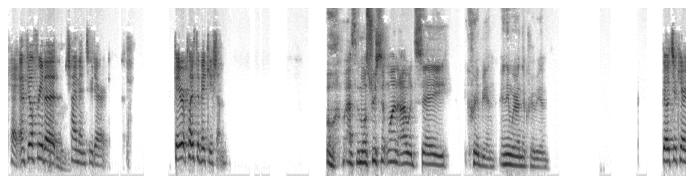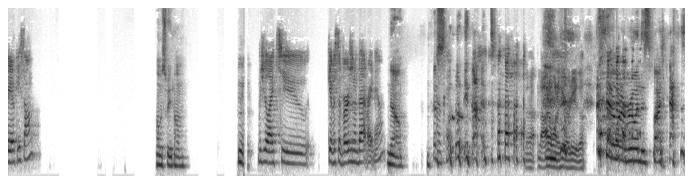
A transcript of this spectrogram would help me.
Okay, and feel free to chime in too, Derek. Favorite place to vacation? Oh, as the most recent one, I would say Caribbean, anywhere in the Caribbean. Go to karaoke song? Home sweet home. Would you like to give us a version of that right now? No, absolutely not. Uh, no, I don't want to hear it either. I don't want to ruin this podcast.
